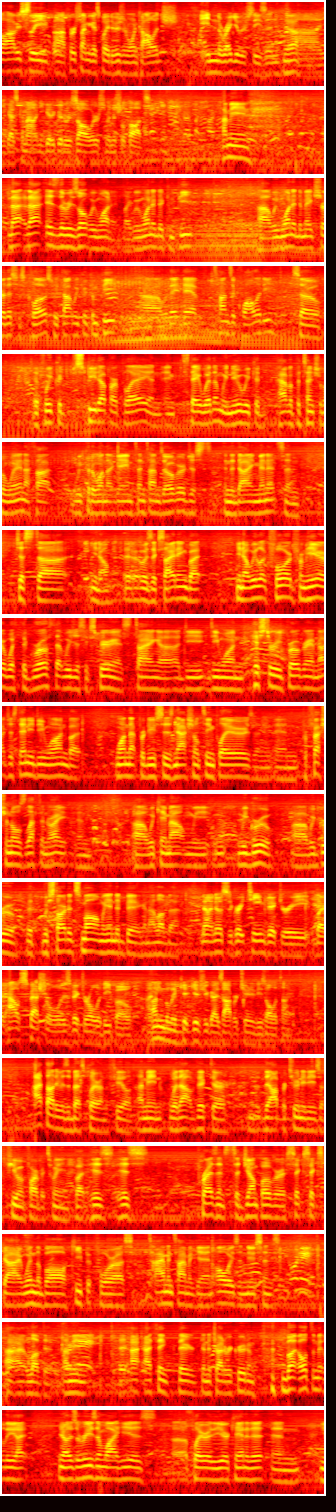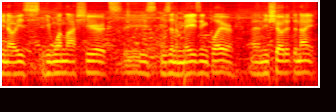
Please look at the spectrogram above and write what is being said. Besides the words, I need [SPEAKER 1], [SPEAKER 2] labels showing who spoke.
[SPEAKER 1] Well, obviously, uh, first time you guys play Division One college in the regular season.
[SPEAKER 2] Yeah.
[SPEAKER 1] Uh, you guys come out and you get a good result. What are some initial thoughts?
[SPEAKER 2] I mean, that that is the result we wanted. Like we wanted to compete. Uh, we wanted to make sure this was close. We thought we could compete. Uh, they, they have tons of quality, so if we could speed up our play and, and stay with them, we knew we could have a potential to win. I thought we could have won that game 10 times over just in the dying minutes and just, uh, you know, it, it was exciting, but you know, we look forward from here with the growth that we just experienced, tying a, D, D1 history program, not just any D1, but one that produces national team players and, and professionals left and right. And uh, we came out and we we grew. Uh, we grew. It, we started small and we ended big, and I love that.
[SPEAKER 1] Now I know it's a great team victory, but how special is Victor Oladipo? I mean, the kid gives you guys opportunities all the time.
[SPEAKER 2] I thought he was the best player on the field. I mean, without Victor, the, opportunities are few and far between. But his his presence to jump over a six-six guy, win the ball, keep it for us, time and time again, always a nuisance. I, I loved it. I mean, I, I think they're going to try to recruit him, but ultimately, I, you know, there's a reason why he is a Player of the Year candidate, and you know, he's he won last year. It's he's he's an amazing player, and he showed it tonight.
